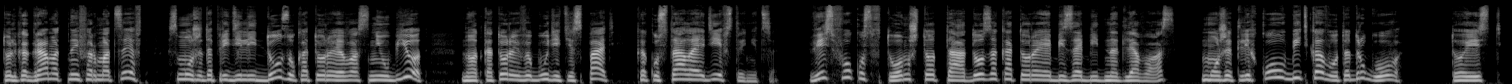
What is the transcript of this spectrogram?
Только грамотный фармацевт сможет определить дозу, которая вас не убьет, но от которой вы будете спать, как усталая девственница. Весь фокус в том, что та доза, которая безобидна для вас, может легко убить кого-то другого. То есть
